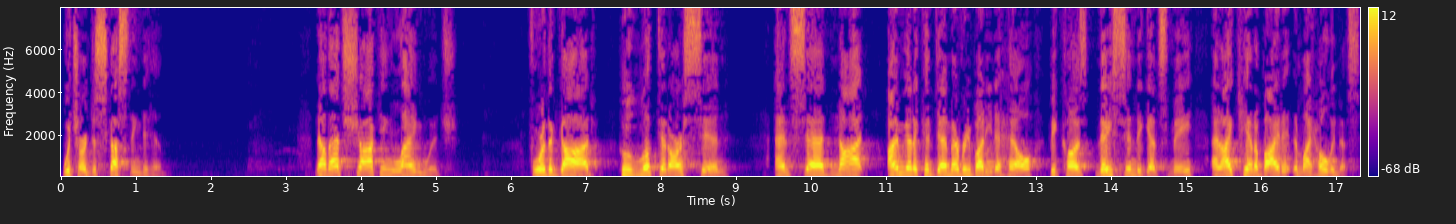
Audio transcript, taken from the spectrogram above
which are disgusting to him. Now that's shocking language for the God who looked at our sin and said, not, I'm going to condemn everybody to hell because they sinned against me and I can't abide it in my holiness.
